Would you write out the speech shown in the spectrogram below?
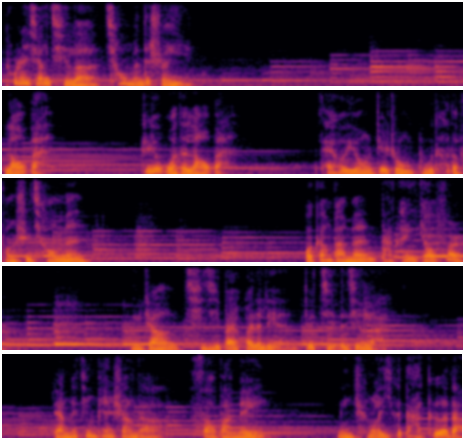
突然响起了敲门的声音。老板。只有我的老板才会用这种独特的方式敲门。我刚把门打开一条缝儿，一张气急败坏的脸就挤了进来，两个镜片上的扫把眉拧成了一个大疙瘩，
